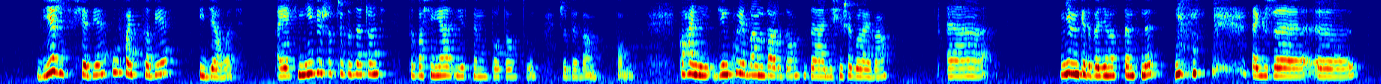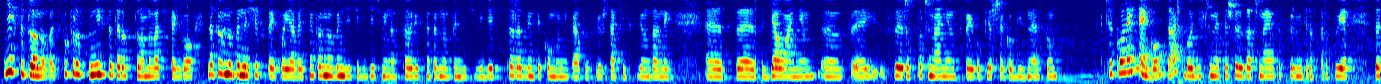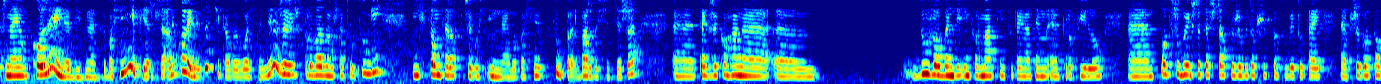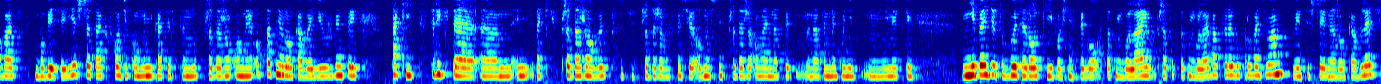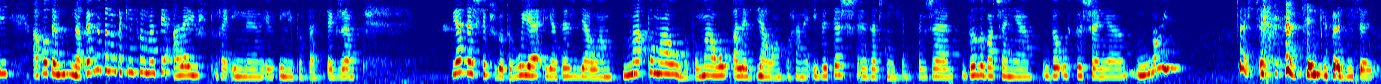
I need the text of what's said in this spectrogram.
Wierzyć w siebie, ufać sobie i działać. A jak nie wiesz od czego zacząć, to właśnie ja jestem po to tu, żeby Wam pomóc. Kochani, dziękuję Wam bardzo za dzisiejszego live'a. E, nie wiem, kiedy będzie następny, także e, nie chcę planować, po prostu nie chcę teraz planować tego. Na pewno będę się tutaj pojawiać, na pewno będziecie widzieć mnie na stories, na pewno będziecie widzieć coraz więcej komunikatów już takich związanych e, z, z działaniem, e, w, z rozpoczynaniem swojego pierwszego biznesu czy kolejnego, tak? Bo dziewczyny też zaczynają, te, z którymi teraz pracuję, zaczynają kolejne biznesy, właśnie nie pierwsze, ale kolejne. To jest ciekawe właśnie, nie? Że już prowadzą na przykład usługi i chcą teraz czegoś innego. Właśnie super, bardzo się cieszę. E, także kochane, e, dużo będzie informacji tutaj na tym e, profilu. E, potrzebuję jeszcze też czasu, żeby to wszystko sobie tutaj e, przygotować, bo wiecie, jeszcze tak wchodzi komunikacja z tym sprzedażą online. Ostatnio rolka wejdzie, już więcej takich stricte um, takich sprzedażowych, w sensie sprzedażowych, w sensie odnośnie sprzedaży online na, tych, na tym rynku nie, niemieckim nie będzie, to były te rolki właśnie z tego ostatniego live, przedostatniego live'a, którego prowadziłam, więc jeszcze jedna rolka wleci, a potem na pewno będą takie informacje, ale już w trochę inny, innej postaci, także ja też się przygotowuję, ja też działam, Ma, pomału, bo pomału, ale działam, kochane, i Wy też zaczniecie. Także do zobaczenia, do usłyszenia, no i Cześć. Dzięki za dzisiaj.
